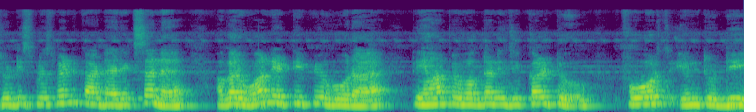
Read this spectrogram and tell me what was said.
जो डिस्प्लेसमेंट का डायरेक्शन है, अगर 180 पे हो रहा है तो यहाँ पे work done is equal to force into D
